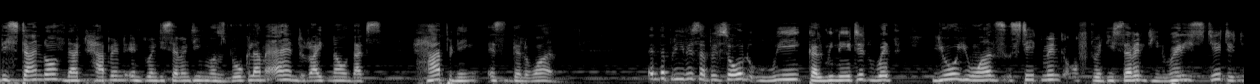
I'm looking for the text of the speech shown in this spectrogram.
The standoff that happened in 2017 was Doklam, and right now that's happening is Galwan. In the previous episode, we culminated with Luo Yuan's statement of 2017, where he stated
